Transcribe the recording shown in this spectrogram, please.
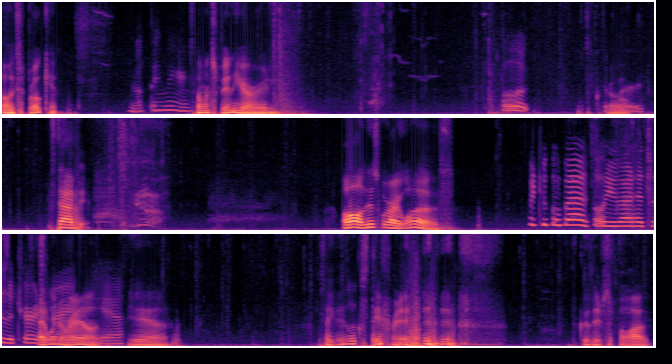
Oh, it's broken. Nothing there. Someone's been here already. Oh, look. The bird. Stab it. Oh, this is where I was. Where'd you go back? Oh, you gotta head to the church. I went right? around. Yeah. Yeah. It's like, it looks different. Because there's fog.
